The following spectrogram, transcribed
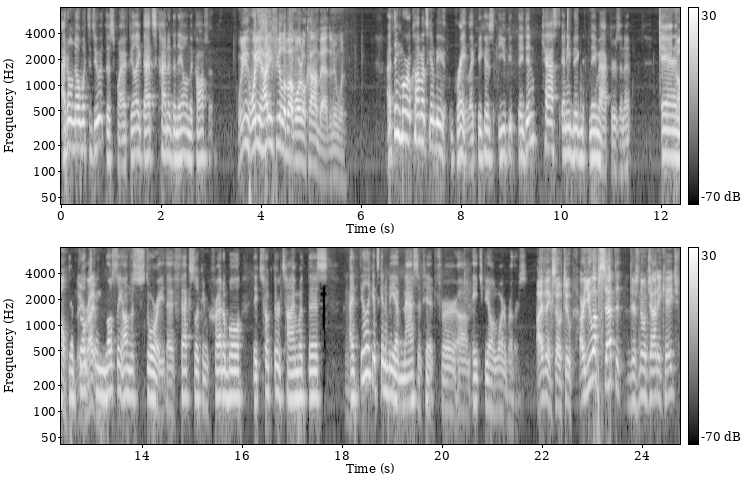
I don't know what to do at this point. I feel like that's kind of the nail in the coffin. What do you what do you how do you feel about Mortal Kombat, the new one? I think Mortal Kombat's going to be great, like because you could, they didn't cast any big name actors in it, and No, they're you're right. focusing mostly on the story. The effects look incredible. They took their time with this. Hmm. I feel like it's going to be a massive hit for um, HBO and Warner Brothers. I think so too. Are you upset that there's no Johnny Cage?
